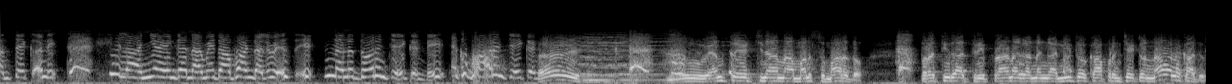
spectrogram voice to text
అంతేకాని ఇలా అన్యాయంగా నా మీద అభాండాలు వేసి నన్ను దూరం చేయకండి నాకు భారం చేయకండి. ఏయ్, నువ్వు ఎంత ఏడ్చినా నా మనసు మారదు. ప్రతి రాత్రి ప్రాణగండంగా నీతో కాపురం చేయటం నా వల్ల కాదు.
